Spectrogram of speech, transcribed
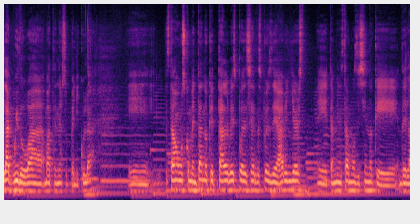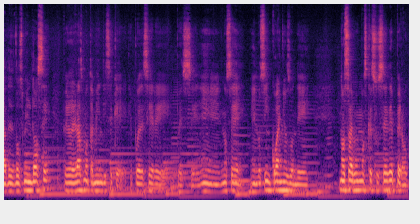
Black Widow va, va a tener su película. Eh, estábamos comentando que tal vez puede ser después de Avengers. Eh, también estábamos diciendo que de la de 2012. Pero Erasmo también dice que, puede ser, eh, pues, no sé, en los cinco años donde no sabemos qué sucede. Pero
